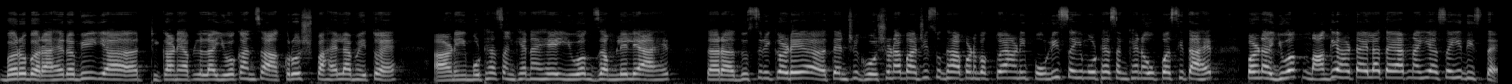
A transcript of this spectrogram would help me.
बरोबर आहे रवी या ठिकाणी आपल्याला युवकांचा आक्रोश पाहायला मिळतोय आणि मोठ्या संख्येनं हे युवक जमलेले आहेत. तर दुसरीकडे त्यांची घोषणाबाजी सुद्धा आपण बघतोय आणि पोलीसही मोठ्या संख्येनं उपस्थित आहेत. पण युवक मागे हटायला तयार नाही असंही दिसतंय.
